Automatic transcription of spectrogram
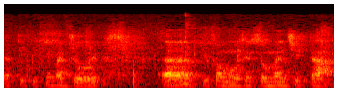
architetti maggiori, eh, più famosi insomma in città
